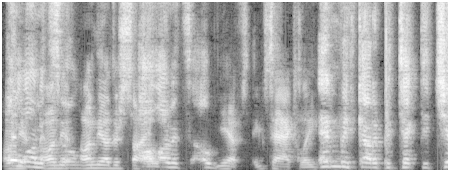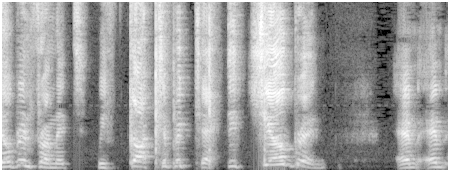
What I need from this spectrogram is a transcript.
On all the, on its on, the, own. on the other side. all on its own. yes, exactly. And we've got to protect the children from it. We've got to protect the children. And and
